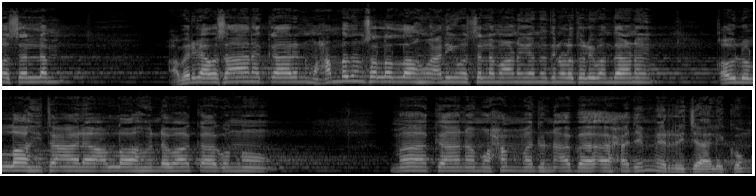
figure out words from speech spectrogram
وسلم അവരിൽ അവസാനക്കാരൻ മുഹമ്മദും സല്ലല്ലാഹു അലൈഹി വസല്ലമാണ് എന്നതിനുള്ള തെളിവ് എന്താണ് ഖൗലുല്ലാഹി തആല അള്ളാഹുവിന്റെ വാക്കാകുന്നു. മാ കാന മുഹമ്മദുൻ അബ അഹദിൻ മിർ റിജാലിക്കും.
